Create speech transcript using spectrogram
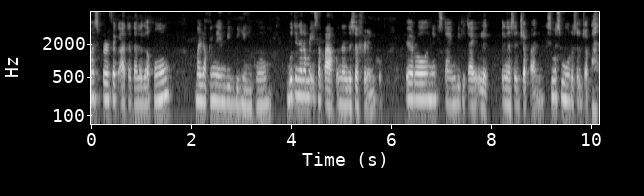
mas perfect ata talaga kung malaki na yung bibiling ko. Buti na lang may isa pa ako nando sa friend ko. Pero next time, bili tayo ulit pag nasa Japan. Kasi mas mura sa Japan.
